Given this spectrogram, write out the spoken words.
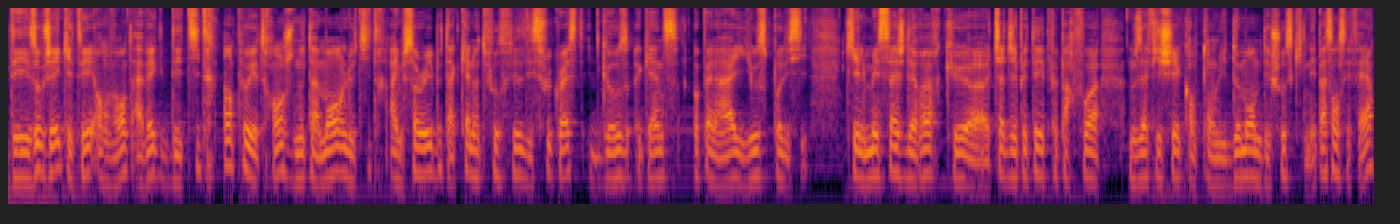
des objets qui étaient en vente avec des titres un peu étranges, notamment le titre I'm sorry but I cannot fulfill this request, it goes against OpenAI use policy, qui est le message d'erreur que euh, ChatGPT peut parfois nous afficher quand on lui demande des choses qu'il n'est pas censé faire.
